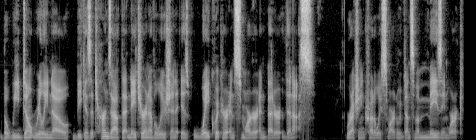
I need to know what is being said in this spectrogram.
But we don't really know because it turns out that nature and evolution is way quicker and smarter and better than us. We're actually incredibly smart and we've done some amazing work.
